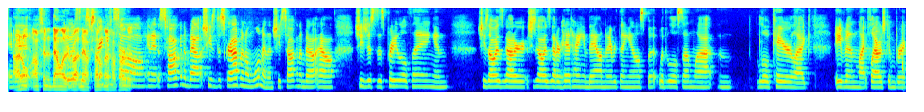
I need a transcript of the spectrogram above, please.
And I don't. I'm finna download it, was right now because I don't know if I've heard it. song, And it's talking about she's describing a woman, and she's talking about how she's just this pretty little thing, and she's always got her she's always got her head hanging down and everything else, but with a little sunlight and a little care, like even like flowers can brick,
